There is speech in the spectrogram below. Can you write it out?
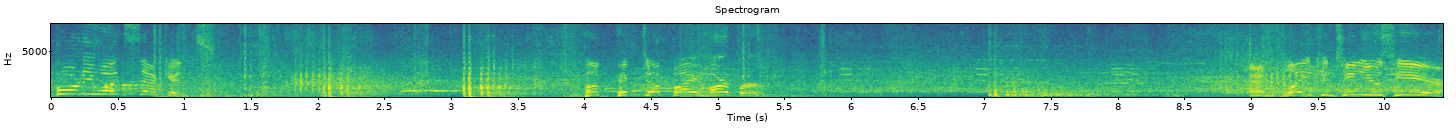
41 seconds. Puck picked up by Harper. And play continues here.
